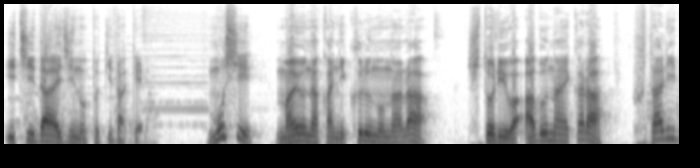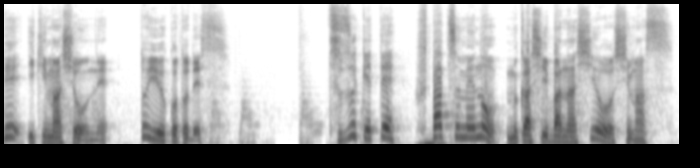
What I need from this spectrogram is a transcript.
一大事の時だけ。もし、真夜中に来るのなら、一人は危ないから、二人で行きましょうね。ということです。続けて、二つ目の昔話をします。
